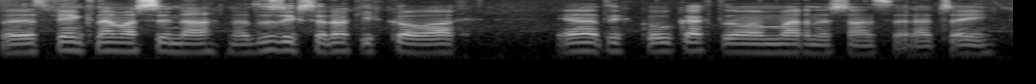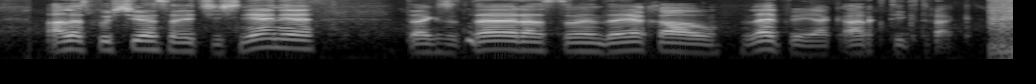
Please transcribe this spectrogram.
To jest piękna maszyna na dużych, szerokich kołach. Ja na tych kółkach to mam marne szanse raczej. Ale spuściłem sobie ciśnienie, także teraz to będę jechał lepiej jak Arctic Track.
